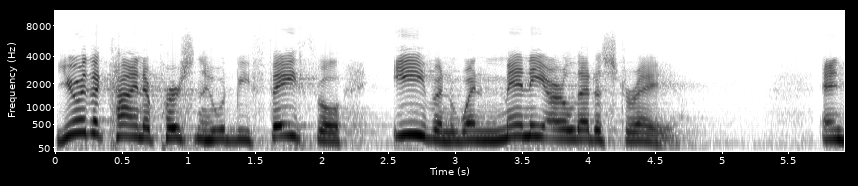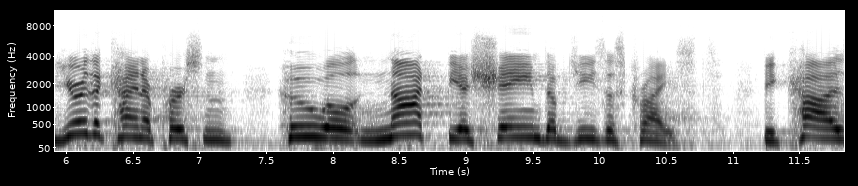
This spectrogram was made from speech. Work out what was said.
You're the kind of person who would be faithful even when many are led astray. And you're the kind of person who will not be ashamed of Jesus Christ because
